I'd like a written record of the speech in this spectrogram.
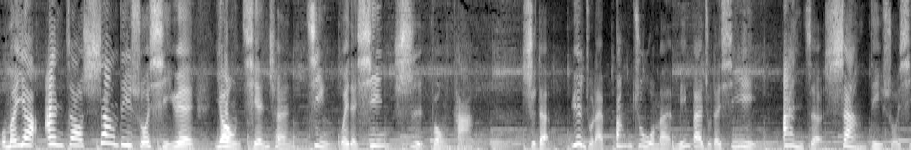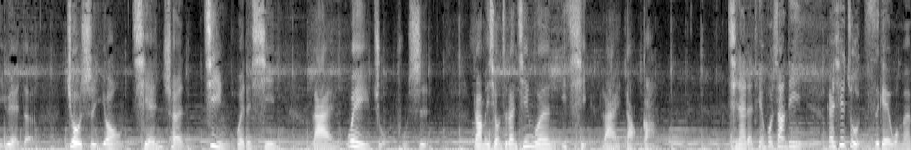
我们要按照上帝所喜悦，用虔诚敬畏的心侍奉他。是的。愿主来帮助我们明白主的心意，按着上帝所喜悦的，就是用虔诚敬畏的心来为主服侍。让我们一起用这段经文一起来祷告。亲爱的天父上帝，感谢主赐给我们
